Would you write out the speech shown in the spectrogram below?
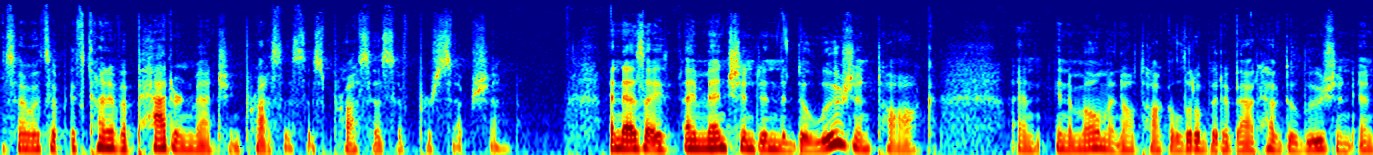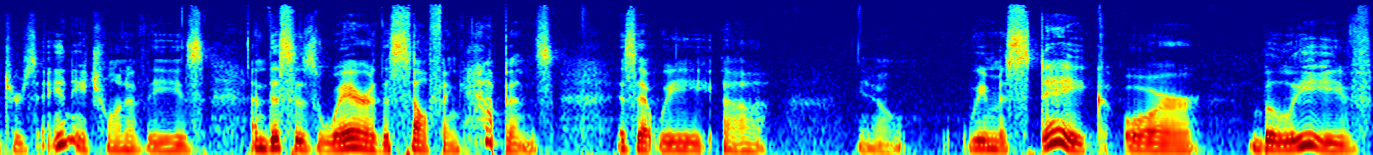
So it's a it's kind of a pattern matching process, this process of perception. And as I, I mentioned in the delusion talk, and in a moment, I'll talk a little bit about how delusion enters in each one of these. And this is where the selfing happens, is that we, uh, you know, we mistake or believe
